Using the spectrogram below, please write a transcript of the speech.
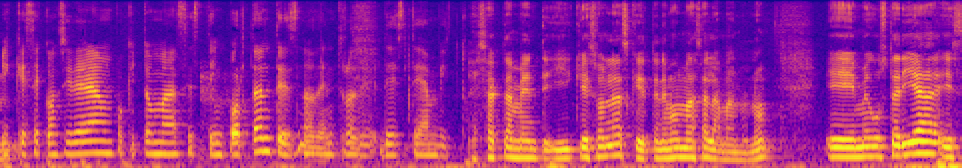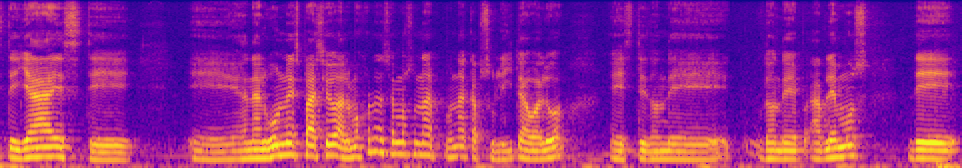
y que se consideran un poquito más este, importantes, ¿no? Dentro de, de este ámbito. exactamente, y que son las que tenemos más a la mano, ¿no? Eh, me gustaría, este, ya, este, eh, en algún espacio, a lo mejor hacemos una, una capsulita o algo, este, donde, donde hablemos de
